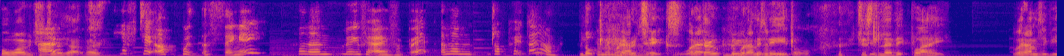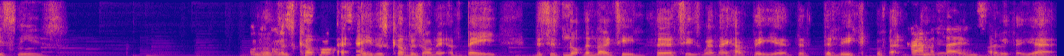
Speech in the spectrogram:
Well, why would you do Oh, that though? Just lift it up with the thingy and then move it over a bit and then drop it down. Look, And then what happens if- heretics, what- don't what move the happens if you- needle. Just let it play. What happens if you sneeze? on, Well, on there's a cover, a, there's covers on it, and B, this is not the 1930s where they have the uh, the, the needle. that- Gramophones. Anything, yeah.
